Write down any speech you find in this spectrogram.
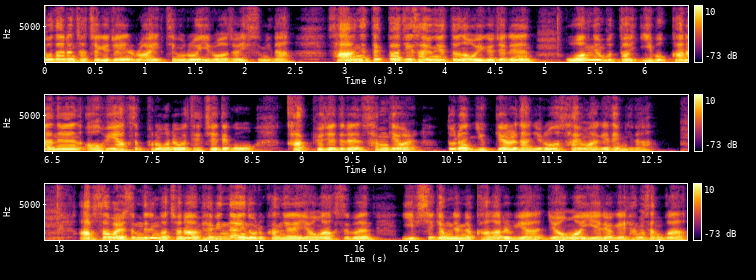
또 다른 자체 교재인 라이팅으로 이루어져 있습니다. 4학년 때까지 사용했던 어휘 교재는 5학년부터 이보카라는 어휘 학습 프로그램으로 대체되고 각 교재들은 3개월 또는 6개월 단위로 사용하게 됩니다. 앞서 말씀드린 것처럼 헤빈나인 5, 6학년의 영어 학습은 입시 경쟁력 강화를 위한 영어 이해력의 향상과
